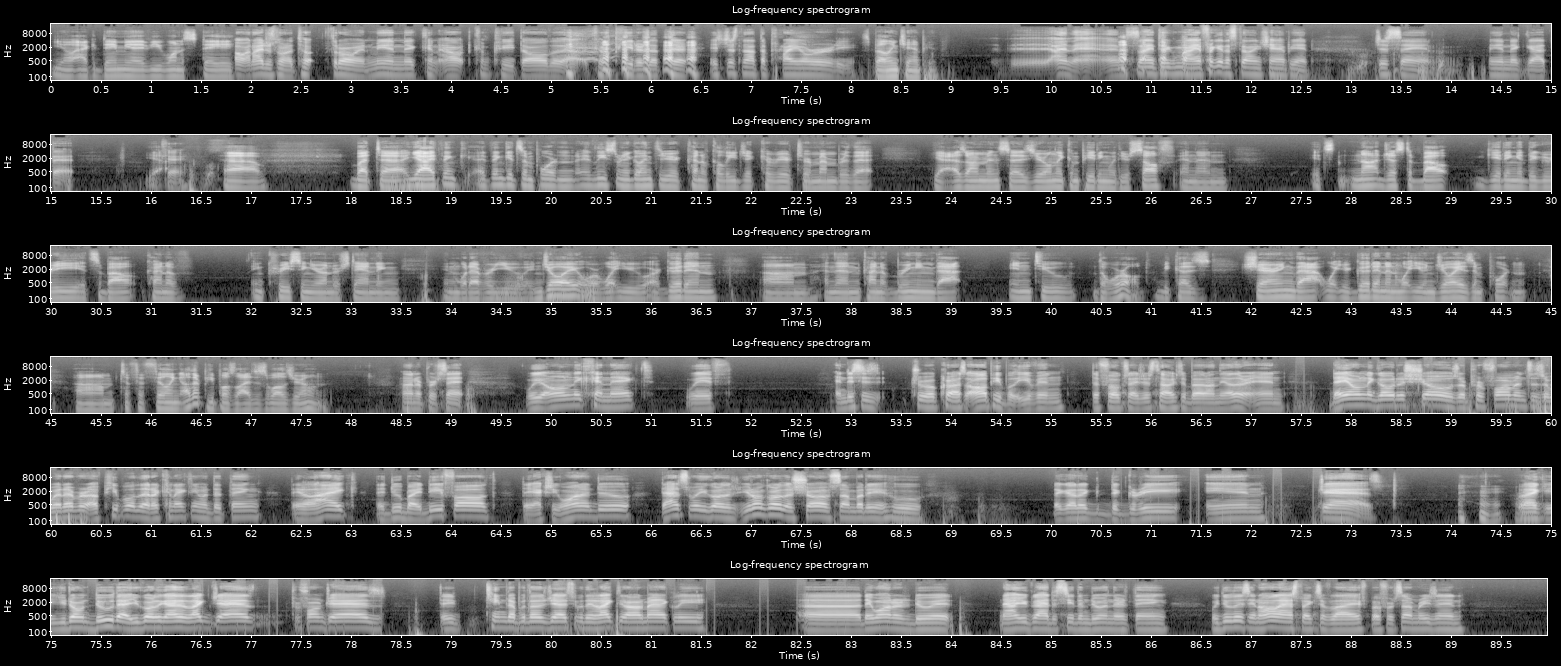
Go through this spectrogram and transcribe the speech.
you know, academia, if you want to stay, Oh, and I just want to throw in. Me and Nick can out compete all the out- competitors out there. It's just not the priority. spelling champion. Uh, I, and scientific mind. Forget the spelling champion. Just saying. Me and Nick got that. Yeah. Okay. Uh, but uh, yeah, I think I think it's important, at least when you're going through your kind of collegiate career, to remember that, yeah, as Armin says, you're only competing with yourself, and then it's not just about getting a degree; it's about kind of increasing your understanding in whatever you enjoy or what you are good in, um, and then kind of bringing that into the world because sharing that what you're good in and what you enjoy is important um, to fulfilling other people's lives as well as your own. Hundred percent. We only connect with, and this is true across all people, even the folks I just talked about on the other end. They only go to shows or performances or whatever of people that are connecting with the thing they like, they do by default, they actually want to do. That's where you go. To the, you don't go to the show of somebody who they got a degree in jazz. Like you don't do that. You go to the guy that like jazz, perform jazz. They teamed up with other jazz people. They liked it automatically. Uh, they wanted to do it. Now you're glad to see them doing their thing. We do this in all aspects of life, but for some reason,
